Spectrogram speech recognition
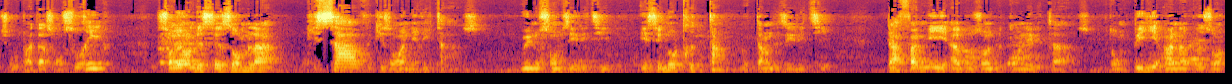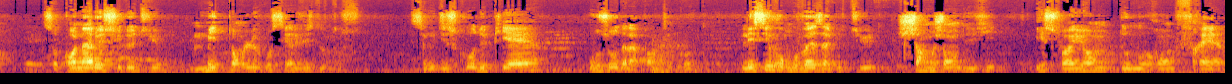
je vous partage son sourire. Soyons de ces hommes-là qui savent qu'ils ont un héritage. Oui, nous sommes héritiers et c'est notre temps, le temps des héritiers. Ta famille a besoin de ton héritage. Ton pays en a besoin. Ce qu'on a reçu de Dieu, mettons-le au service de tous. C'est le discours de Pierre au jour de la Pentecôte. Laissez vos mauvaises habitudes, changeons de vie et soyons, demeurons frères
